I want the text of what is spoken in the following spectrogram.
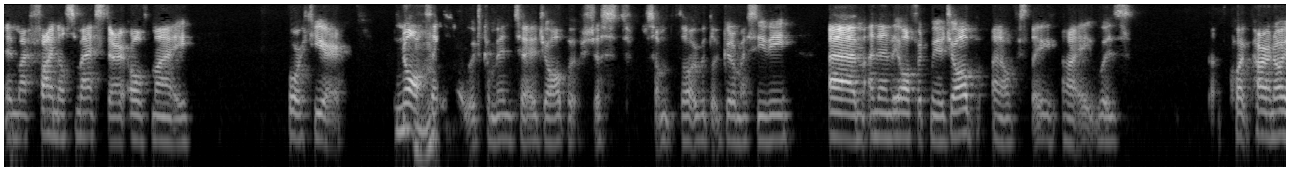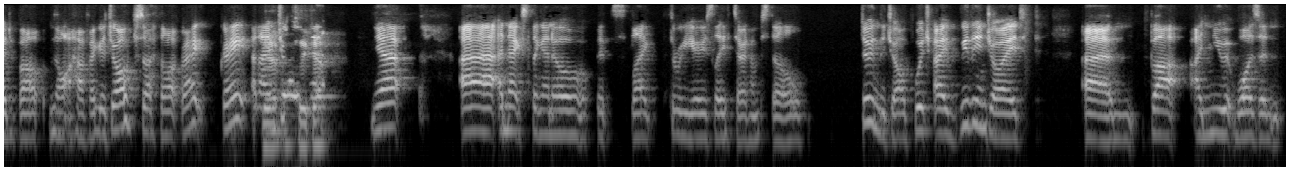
in my final semester of my fourth year. Not Mhm. thinking I would come into a job, it was just some thought it would look good on my CV. Um, and then they offered me a job, and obviously I was quite paranoid about not having a job. So I thought, right, great, and I Yeah, enjoyed take it. it. Yeah. Uh, and next thing I know, it's like three years later, and I'm still doing the job, which I really enjoyed. Um, but I knew it wasn't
